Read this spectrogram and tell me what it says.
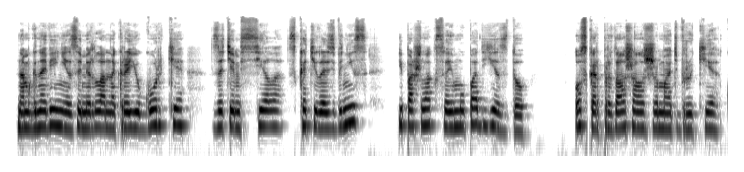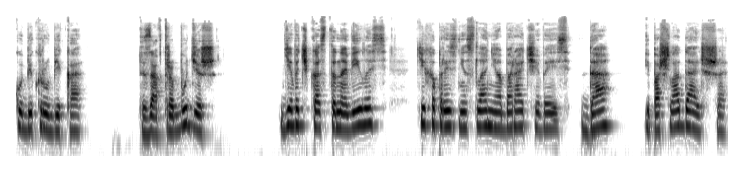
На мгновение замерла на краю горки, затем села, скатилась вниз и пошла к своему подъезду. Оскар продолжал сжимать в руке кубик Рубика. «Ты завтра будешь?» Девочка остановилась, тихо произнесла, не оборачиваясь «да» и пошла дальше.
